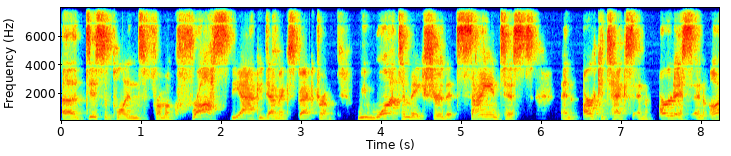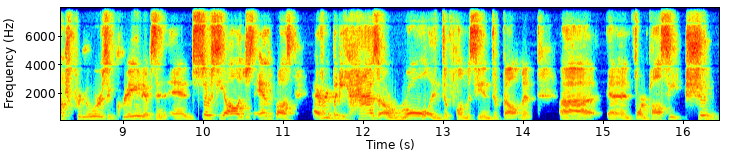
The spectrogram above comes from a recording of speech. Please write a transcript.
uh, disciplines from across the academic spectrum. We want to make sure that scientists and architects and artists and entrepreneurs and creatives and, and sociologists, anthropologists, everybody has a role in diplomacy and development uh, and foreign policy. Should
